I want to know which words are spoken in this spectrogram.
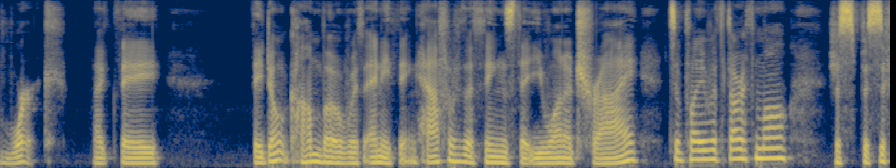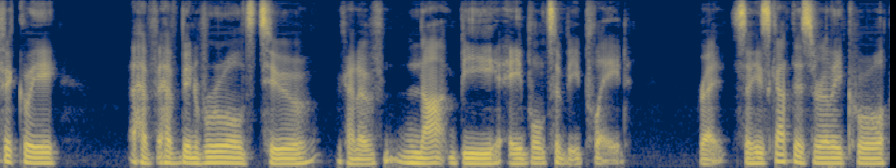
work like they they don't combo with anything half of the things that you want to try to play with Darth Maul just specifically have have been ruled to kind of not be able to be played right so he's got this really cool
